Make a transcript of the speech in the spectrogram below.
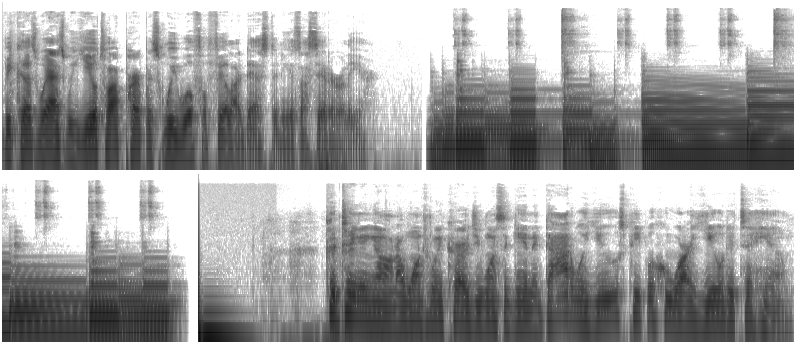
because as we yield to our purpose, we will fulfill our destiny, as I said earlier. Continuing on, I want to encourage you once again that God will use people who are yielded to Him.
